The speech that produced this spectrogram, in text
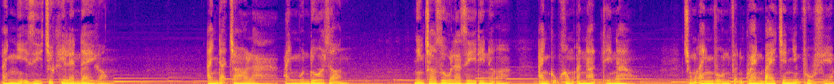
anh nghĩ gì trước khi lên đây không? Anh đã cho là anh muốn đùa giỡn, Nhưng cho dù là gì đi nữa, Anh cũng không ân hận thế nào Chúng anh vốn vẫn quen bay trên những phù phiếm,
